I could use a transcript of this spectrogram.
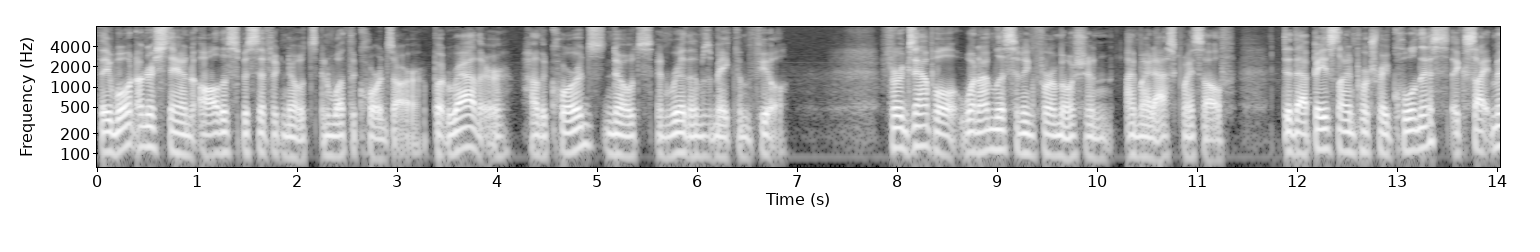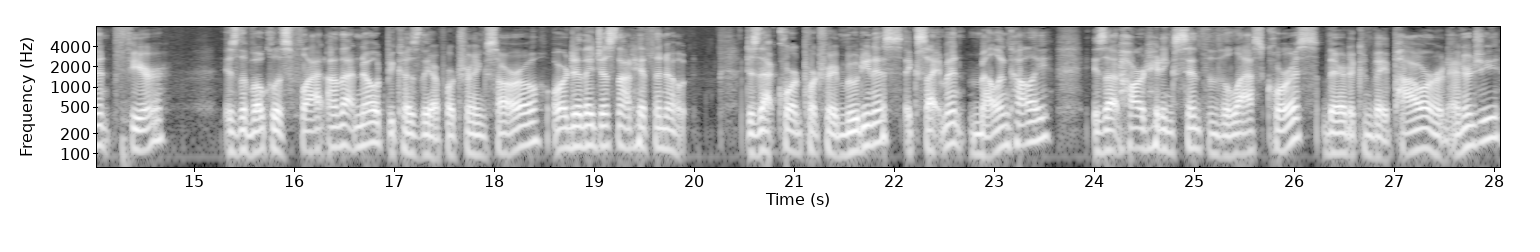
They won't understand all the specific notes and what the chords are, but rather how the chords, notes, and rhythms make them feel. For example, when I'm listening for emotion, I might ask myself, did that bass line portray coolness, excitement, fear? Is the vocalist flat on that note because they are portraying sorrow, or did they just not hit the note? Does that chord portray moodiness, excitement, melancholy? Is that hard hitting synth of the last chorus there to convey power and energy?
